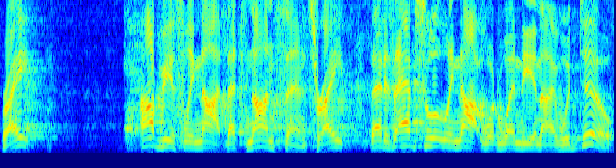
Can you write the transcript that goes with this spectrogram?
Right? Obviously not. That's nonsense, right? That is absolutely not what Wendy and I would do.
